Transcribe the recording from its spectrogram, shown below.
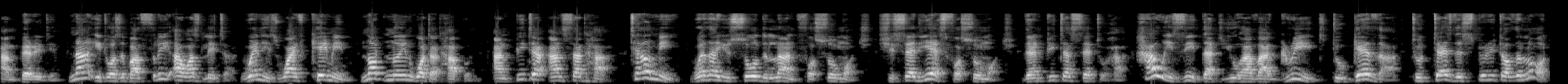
and buried him. Now it was about three hours later when his wife came in, not knowing what had happened. And Peter answered her, Tell me whether you sold the land for so much. She said, Yes, for so much. Then Peter said to her, How is it that you have agreed together to test the Spirit of the Lord?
